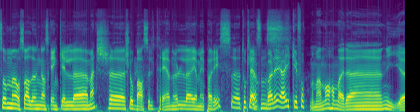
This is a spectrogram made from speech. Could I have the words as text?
Som også hadde en ganske enkel eh, match. Eh, slo Basel 3-0 hjemme i Paris. Eh, tok ledelsen hva er det jeg har ikke fått med meg nå? Han derre nye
